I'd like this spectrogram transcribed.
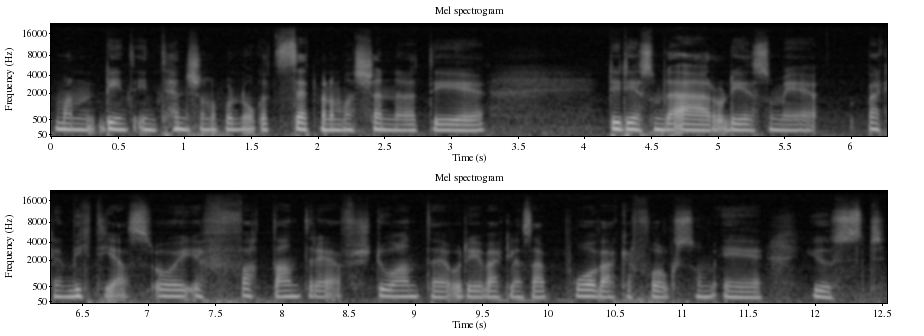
man, det är inte intentional på något sätt men om man känner att det är, det är det som det är och det som är verkligen viktigast. Och jag fattar inte det, jag förstår inte och det är verkligen så här påverkar folk som är just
